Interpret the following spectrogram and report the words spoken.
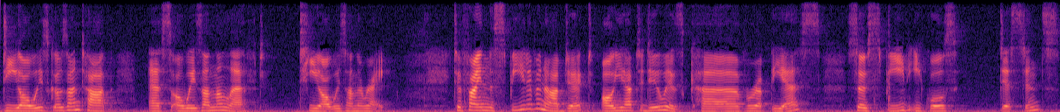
D always goes on top, S always on the left, T always on the right. To find the speed of an object, all you have to do is cover up the S. So speed equals distance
